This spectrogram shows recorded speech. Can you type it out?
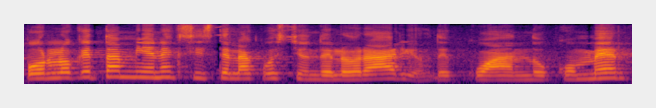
por lo que también existe la cuestión del horario, de cuándo comer.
